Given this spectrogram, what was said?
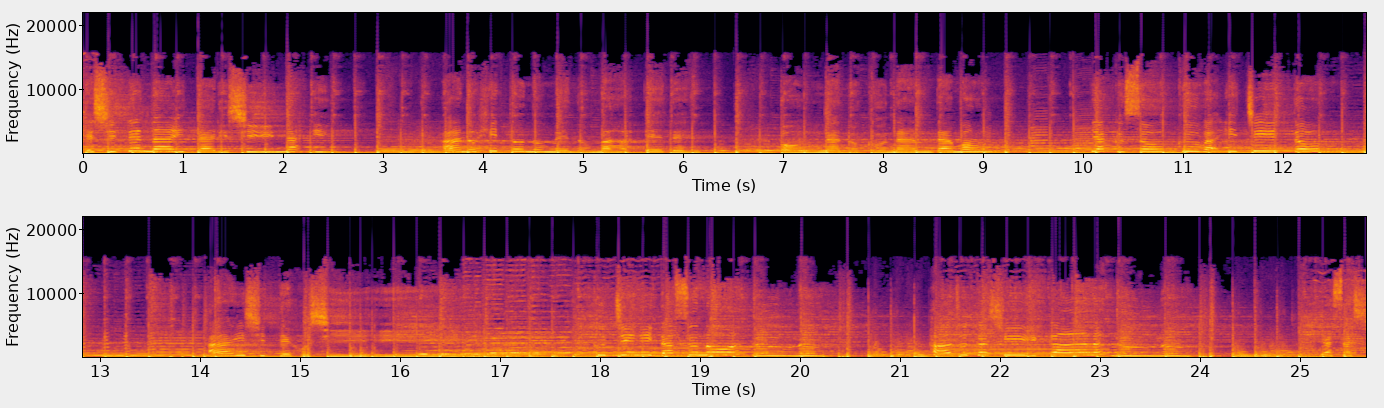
決して泣いたりしない。してほしい口に出すのはルール恥ずかしいからルール優し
